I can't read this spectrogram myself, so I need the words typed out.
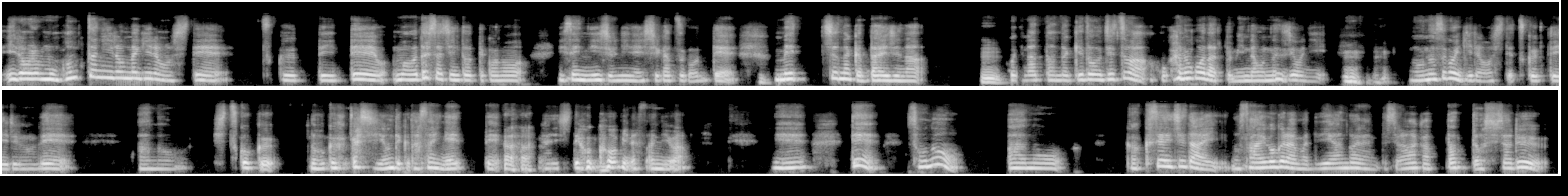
いろいろもう本当にいろんな議論をして作っていて、まあ、私たちにとってこの2022年4月号ってめっちゃなんか大事なになったんだけど、実は他の号だってみんな同じようにうんものすごい議論をして作っているので、あの、しつこく読書誌読んでくださいねって お願いしておこう、皆さんには。ね。で、その、あの、学生時代の最後ぐらいまで D&I なんて知らなかったっておっしゃる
